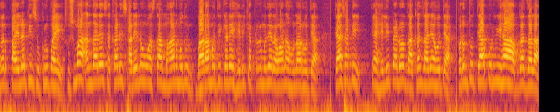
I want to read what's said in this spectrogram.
तर पायलट ही सुखरूप आहे. सुषमा अंधारे सकाळी साडेनऊ वाजता महाडमधून बारामतीकडे हेलिकॉप्टरमध्ये रवाना होणार होत्या. त्यासाठी त्या हेलिपॅडवर दाखल झाल्या होत्या. परंतु त्यापूर्वी हा अपघात झाला.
